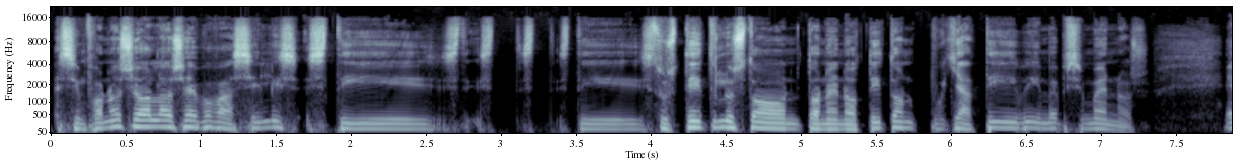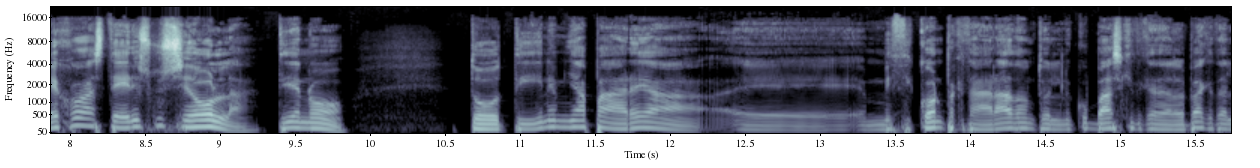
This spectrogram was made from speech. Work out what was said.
Συμφωνώ σε όλα όσα είπε ο Βασίλης στη, στη, στη, στους τίτλους των, των ενωτήτων που γιατί είμαι ψημένος. Έχω αστερίσκους σε όλα. Τι εννοώ; Το ότι είναι μια παρέα ε, μυθικών παικταράδων του ελληνικού μπάσκετ κτλ. κτλ.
